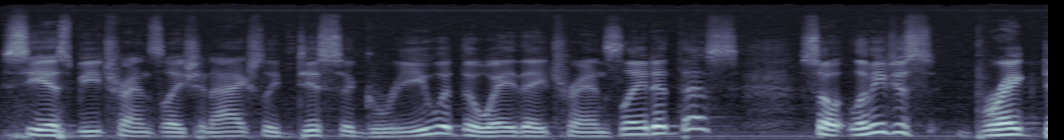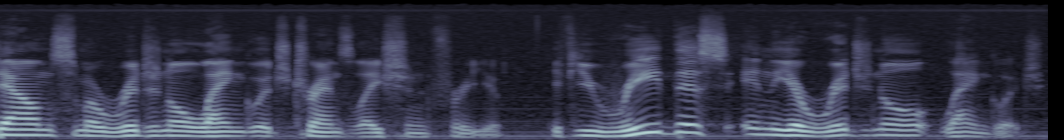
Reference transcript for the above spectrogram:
CSB translation, I actually disagree with the way they translated this. So let me just break down some original language translation for you. If you read this in the original language,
